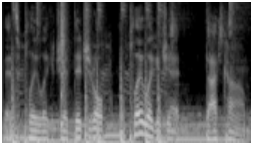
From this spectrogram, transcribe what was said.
That's Play Like a Jet Digital and PlayLikeAJet.com.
